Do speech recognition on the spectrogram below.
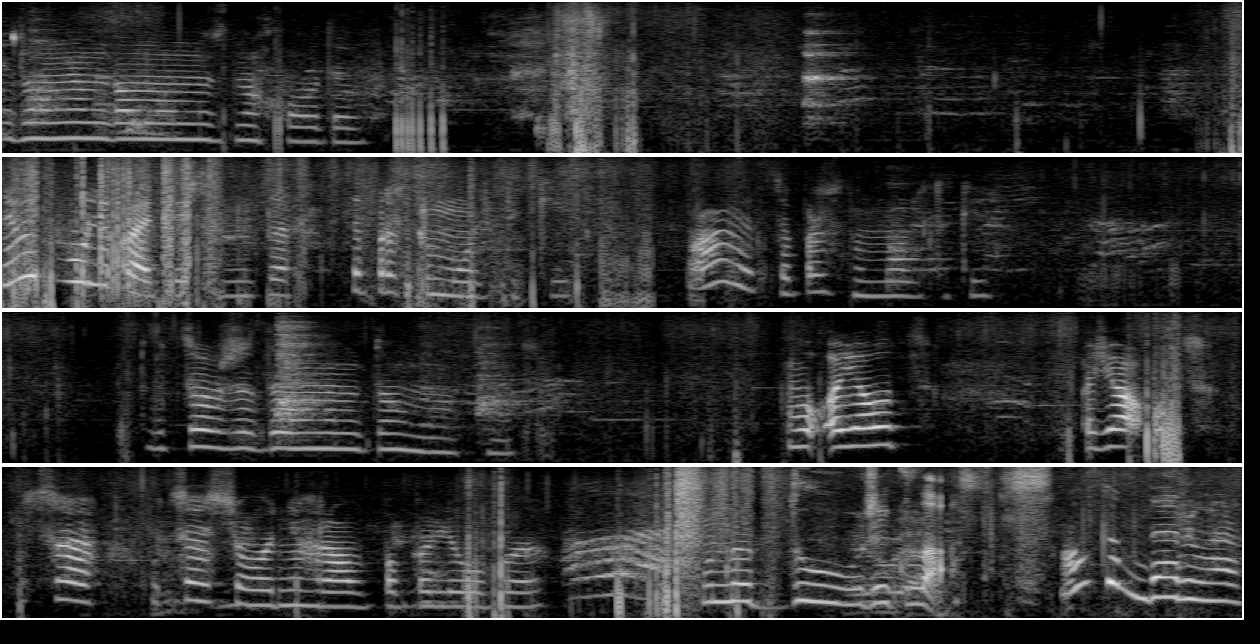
І давним-давно не знаходив. Не відволікайтеся на це. Це просто мультики. А, це просто мультики. Це вже давним-давно. О, а я от. А я от оце, оце сьогодні грав Папа Люби. Воно дуже класно. А там дерева,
